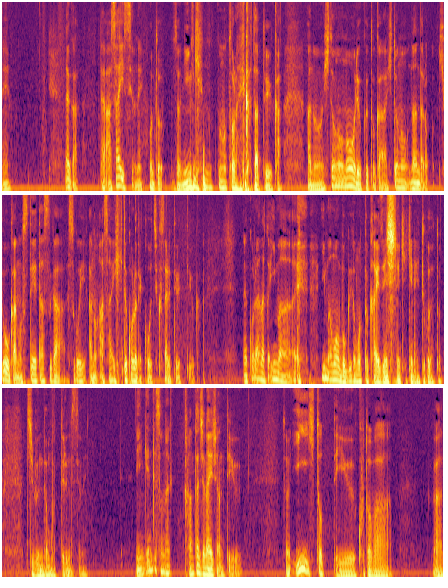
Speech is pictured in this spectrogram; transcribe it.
うね。なんか浅いっすよね。本当その人間の捉え方というかあの人の能力とか人のなんだろう評価のステータスがすごいあの浅いところで構築されてるっていうか。これはなんか今 今も僕がもっと改善しなきゃいけないとこだと自分で思ってるんですよね。人間ってそんな簡単じゃないじゃんっていう。そのいい人っていう言葉が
